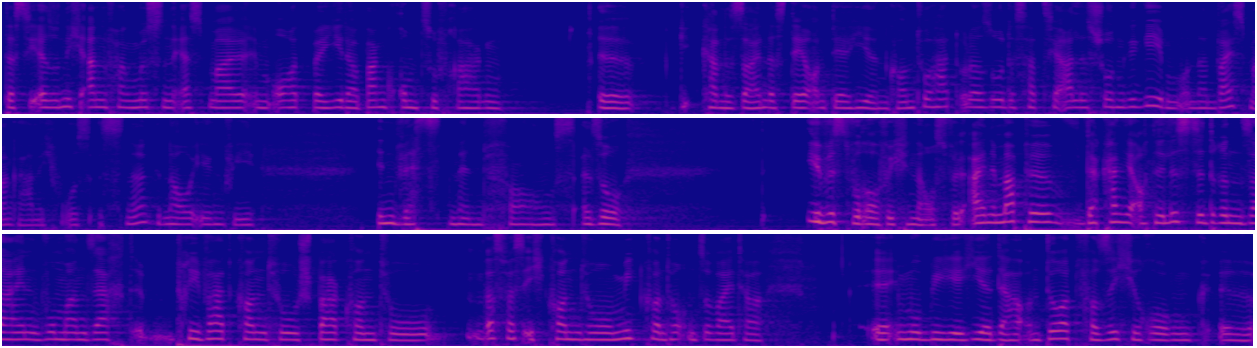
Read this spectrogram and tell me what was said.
Dass sie also nicht anfangen müssen, erstmal im Ort bei jeder Bank rumzufragen, äh, kann es sein, dass der und der hier ein Konto hat oder so, das hat es ja alles schon gegeben und dann weiß man gar nicht, wo es ist, ne? Genau irgendwie Investmentfonds. Also Ihr wisst, worauf ich hinaus will. Eine Mappe, da kann ja auch eine Liste drin sein, wo man sagt, Privatkonto, Sparkonto, was weiß ich, Konto, Mietkonto und so weiter, äh, Immobilie hier, da und dort, Versicherung, äh,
